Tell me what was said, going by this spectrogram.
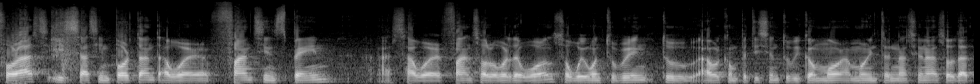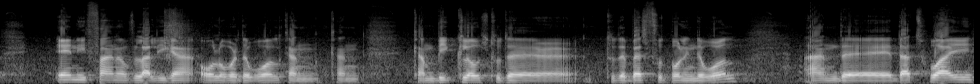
for us it's as important our fans in Spain as our fans all over the world. So we want to bring to our competition to become more and more international, so that any fan of La Liga all over the world can can can be close to the to the best football in the world. And uh, that's why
